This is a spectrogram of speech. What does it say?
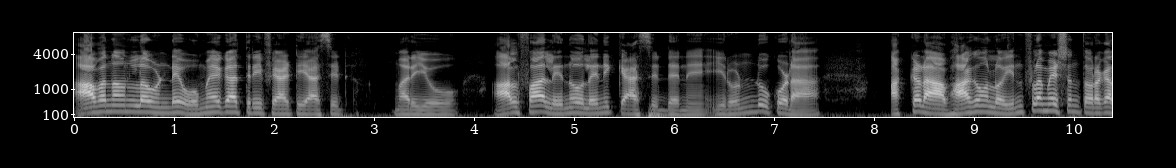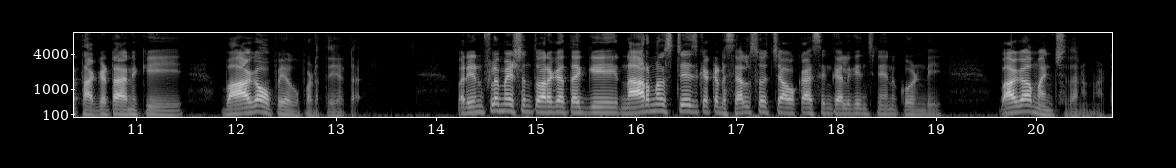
ఆవనంలో ఉండే ఒమేగా త్రీ ఫ్యాటీ యాసిడ్ మరియు ఆల్ఫా లెనోలెనిక్ యాసిడ్ అనే ఈ రెండు కూడా అక్కడ ఆ భాగంలో ఇన్ఫ్లమేషన్ త్వరగా తగ్గటానికి బాగా ఉపయోగపడతాయట. మరి ఇన్ఫ్లమేషన్ త్వరగా తగ్గి నార్మల్ స్టేజ్కి అక్కడ సెల్స్ వచ్చే అవకాశం కలిగించిన అనుకోండి బాగా మంచిదన్నమాట.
